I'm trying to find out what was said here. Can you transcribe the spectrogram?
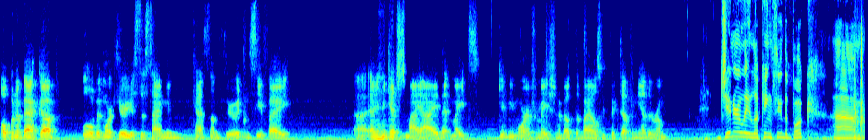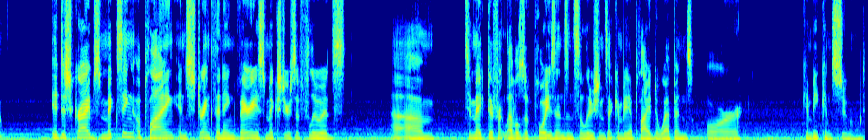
open it back up, a little bit more curious this time, and kind of thumb through it and see if I uh, anything catches my eye that might give me more information about the vials we picked up in the other room. Generally, looking through the book, um, it describes mixing, applying, and strengthening various mixtures of fluids um, to make different levels of poisons and solutions that can be applied to weapons or can be consumed.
